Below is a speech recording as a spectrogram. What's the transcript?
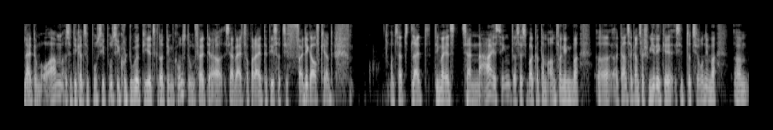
Leute umarm. Also die ganze Bussi-Bussi-Kultur, die jetzt gerade im Kunstumfeld ja sehr weit verbreitet ist, hat sich völlig aufgehört. Und selbst Leute, die mir jetzt sehr nahe sind, also es war gerade am Anfang irgendwann äh, eine ganz, eine ganz schwierige Situation immer, ähm,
